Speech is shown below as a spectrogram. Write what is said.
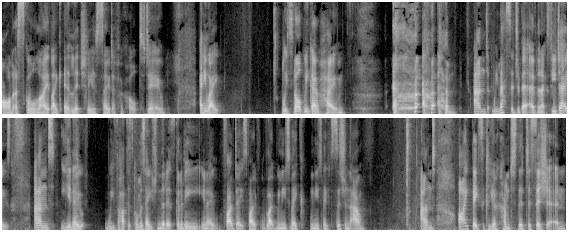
aren't a school night. Like it literally is so difficult to do. Anyway we snog we go home. And we message a bit over the next few days. And you know we've had this conversation that it's going to be you know five dates five like we need to make we need to make a decision now and I basically have come to the decision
